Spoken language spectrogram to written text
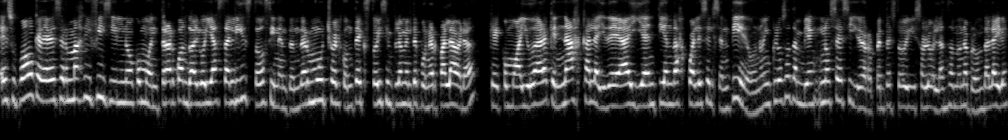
eh, supongo que debe ser más difícil, ¿no? Como entrar cuando algo ya está listo sin entender mucho el contexto y simplemente poner palabras, que como ayudar a que nazca la idea y ya entiendas cuál es el sentido, ¿no? Incluso también, no sé si de repente estoy solo lanzando una pregunta al aire,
